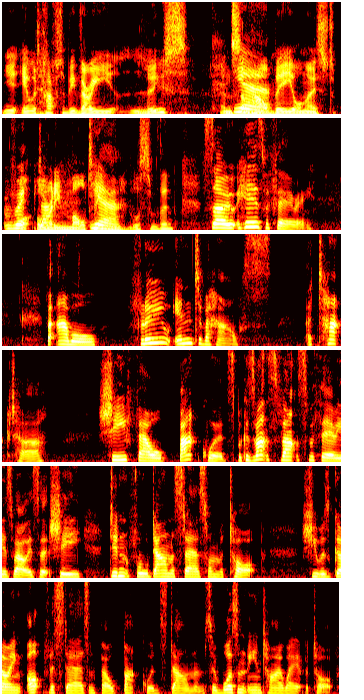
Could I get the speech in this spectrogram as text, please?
Y- It would have to be very loose and somehow Yeah. be almost al- Ripped out. already molting Yeah. or something. So here's the theory: the owl flew into the house, attacked her. She fell backwards because that's that's the theory as well. Is that she didn't fall down the stairs from the top. She was going up the stairs and fell backwards down them, so wasn't the entire way at the top.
